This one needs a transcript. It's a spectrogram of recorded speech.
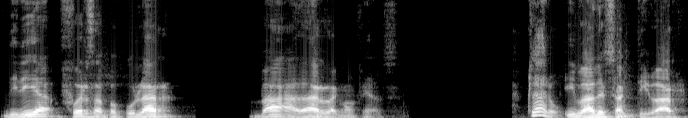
diría Fuerza Popular va a dar la confianza Claro. y va a desactivar,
